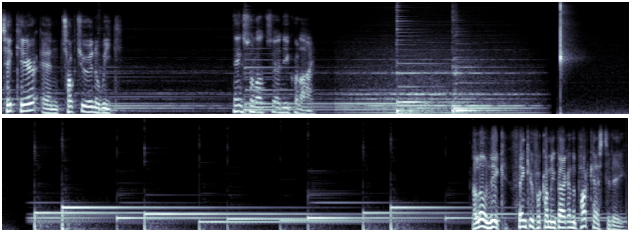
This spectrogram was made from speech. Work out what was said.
take care and talk to you in a week. Thanks a lot, uh, Nicolai. Hello, Nick. Thank you for coming back on the podcast today.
